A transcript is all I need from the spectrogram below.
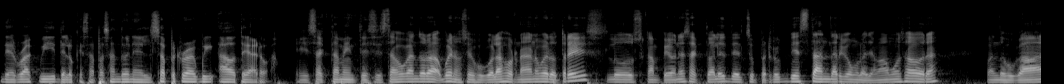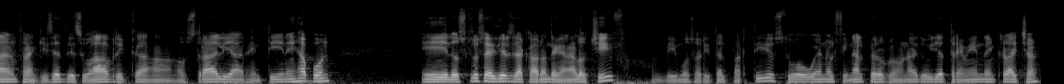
de rugby, de lo que está pasando en el Super Rugby Aotearoa. Exactamente, se está jugando la, bueno, se jugó la jornada número 3, los campeones actuales del Super Rugby estándar, como lo llamamos ahora, cuando jugaban franquicias de Sudáfrica, Australia, Argentina y Japón. Eh, los Crusaders le acabaron de ganar a los Chiefs, vimos ahorita el partido, estuvo bueno al final, pero con una lluvia tremenda en Christchurch.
